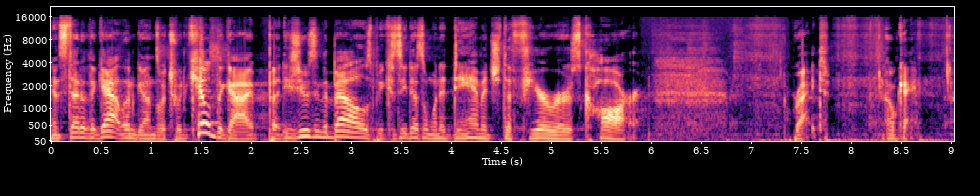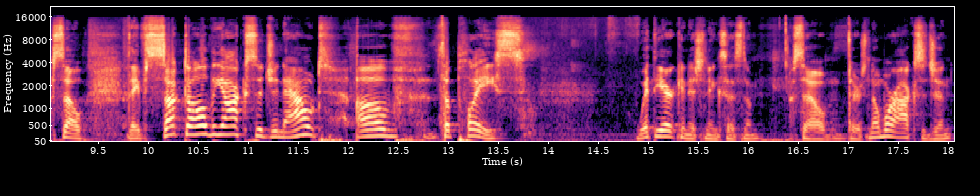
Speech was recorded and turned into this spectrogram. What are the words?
instead of the Gatling guns, which would kill the guy, but he's using the bells because he doesn't want to damage the Fuhrer's car. Right. Okay. So they've sucked all the oxygen out of the place with the air conditioning system. So there's no more oxygen.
